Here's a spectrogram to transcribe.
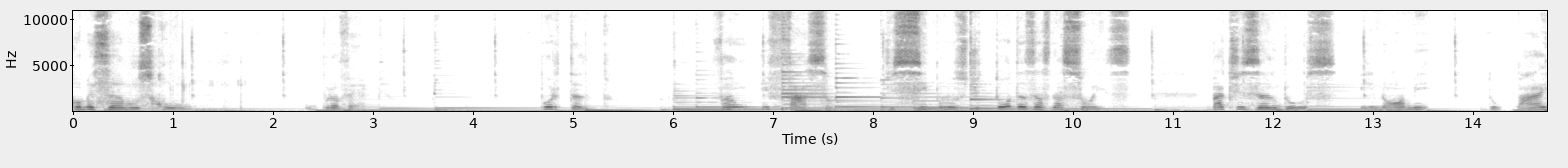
Começamos com um provérbio. Portanto, vão e façam discípulos de todas as nações, batizando-os em nome do Pai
